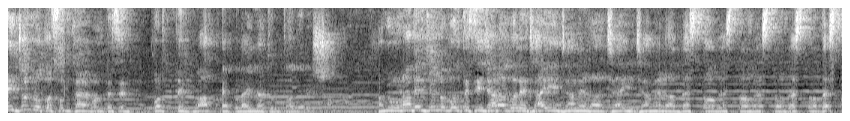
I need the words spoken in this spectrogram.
এই জন্য কসম খায়া বলতেছেন, প্রত্যেক রাত এক লাইলাতুল কদরের সময়। আমি ওনাদের জন্য বলতেছি, যারা বলে, যাই ঝামেলা যাই ঝামেলা, ব্যস্ত ব্যস্ত ব্যস্ত ব্যস্ত ব্যস্ত।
